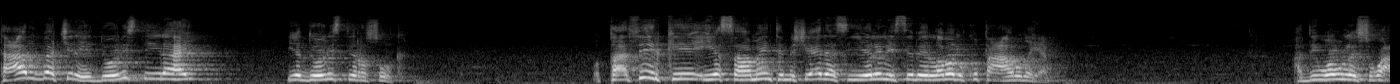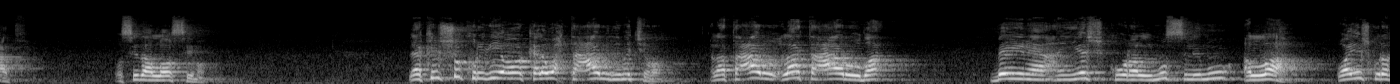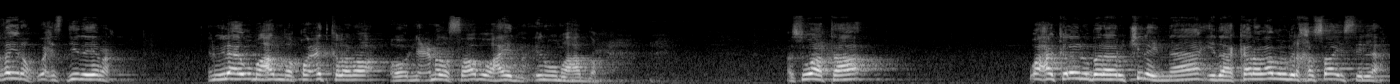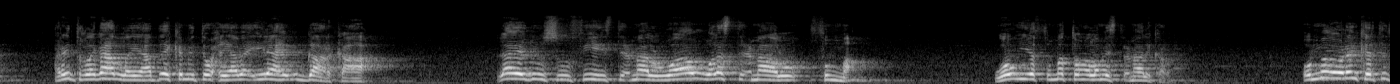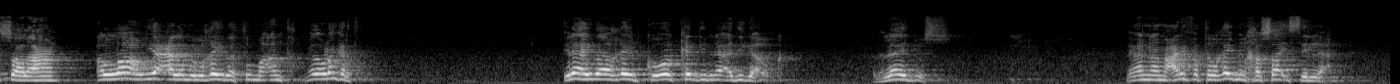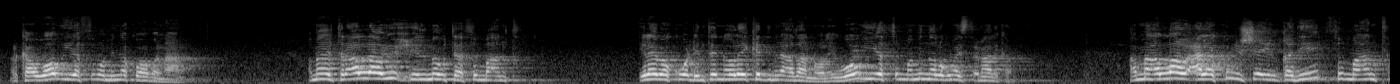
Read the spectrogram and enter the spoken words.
Tacaarud baa jiraya doonistii ilaahay iyo doonistii rasuulka. Taأhiirkii iyo saameynta mashiicadaasi yeelanaysa bay labadu ku tacaarudayaan. Haddii wow la ysugu cadfo oo sidaa loo simo. Laakiin shukrigii oo kale wax tacaarudi ma jiro. Laa taaru laa tacaaruda bayna an yashkura almuslimu allah. Wa an yashkura gayrahu wax isdiidaya ma. Inuu ilaahay umahadnaqo cid kalena oo nicmada sabab u ahaydna inuu umahadnaqo taasi waa taa waxaa kaleynu baraarujinaynaa ida kaana amru min khasaais illah arrinta laga hadlaya hadday ka mid tahay waxyaabaha ilaahay u gaarka ah. Laa yajuusu fiihi isticmaal waaw wala isticmaalu uma wow iyo umatona lama isticmaali karo. Oo ma odhan kartid tusaale ahaan allahu yaclamu lgeyba uma anta. Mid odhan karta. Ilaahay baa geybka og kadibna adigaa og. Hada laa yajuus. Lianna macrifat algeyb min khasaais illah marka wow iyo uma midna kuma banaana ama tira allahu yuxyi lmowta uma anta. Ilahay baa kuwa dhintay noolay kadibna adaa noolay. Wow iyo uma midna laguma isticmaali karo. Ama allahu calaa kuli shayin qadiir uma anta.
